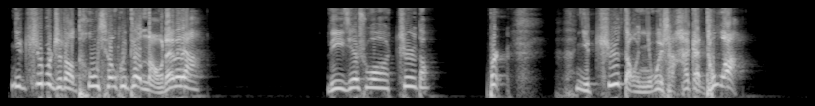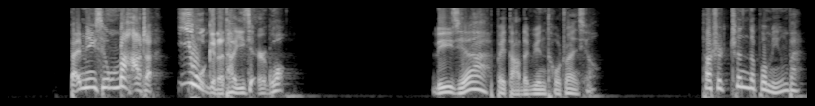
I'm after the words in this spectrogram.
你知不知道偷枪会掉脑袋的呀？李杰说：“知道。”不是，你知道你为啥还敢偷啊？白明星骂着，又给了他一记耳光。李杰啊，被打得晕头转向。他是真的不明白，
